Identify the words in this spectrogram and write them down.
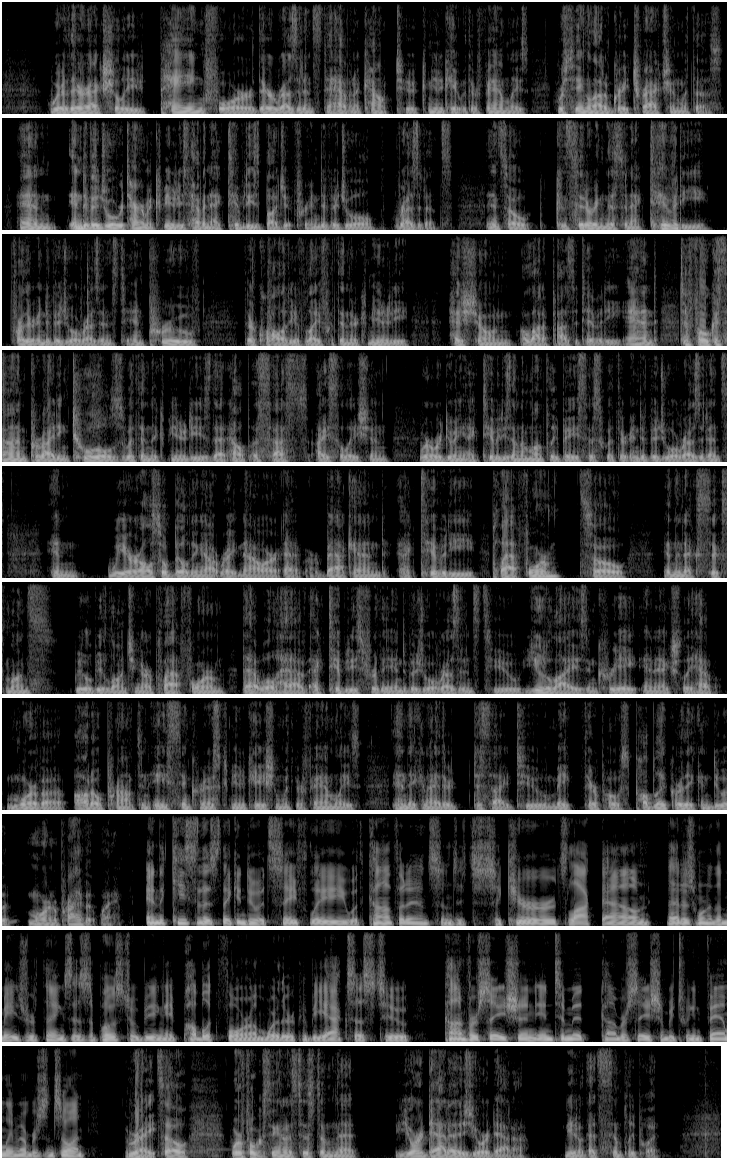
where they're actually paying for their residents to have an account to communicate with their families. We're seeing a lot of great traction with this. And individual retirement communities have an activities budget for individual residents. And so considering this an activity for their individual residents to improve their quality of life within their community has shown a lot of positivity and to focus on providing tools within the communities that help assess isolation where we're doing activities on a monthly basis with their individual residents and we are also building out right now our our back end activity platform. So in the next 6 months we will be launching our platform that will have activities for the individual residents to utilize and create and actually have more of a auto prompt and asynchronous communication with their families. And they can either decide to make their posts public or they can do it more in a private way and the keys to this they can do it safely with confidence and it's secure it's locked down that is one of the major things as opposed to being a public forum where there could be access to conversation intimate conversation between family members and so on Right. So we're focusing on a system that your data is your data. You know, that's simply put.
